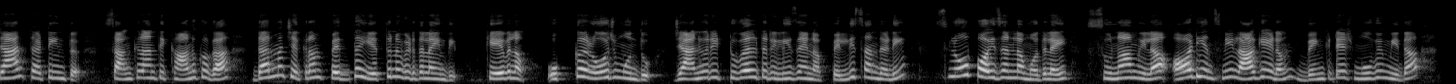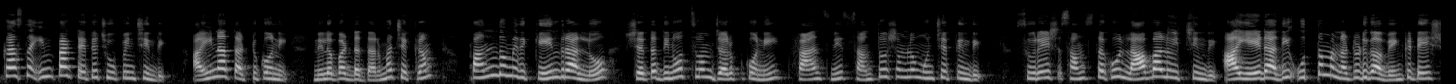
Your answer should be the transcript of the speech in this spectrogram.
Jan thirteenth Sankranti కానుకగా ధర్మచక్రం పెద్ద ఎత్తున విడుదలైంది. కేవలం ఒక్క రోజు ముందు జనవరి ట్వెల్త్ రిలీజ్ అయిన పెళ్ళి సందడి స్లో పాయిజన్లా మొదలై సునామీలా ఆడియన్స్ని లాగేయడం వెంకటేష్ మూవీ మీద కాస్త ఇంపాక్ట్ అయితే చూపించింది. అయినా తట్టుకొని నిలబడ్డ ధర్మచక్రం పంతొమ్మిది కేంద్రాల్లో శత దినోత్సవం జరుపుకొని ఫ్యాన్స్ని సంతోషంలో ముంచెత్తింది. సురేష్ సంస్థకు లాభాలు ఇచ్చింది. ఆ ఏడాది ఉత్తమ నటుడిగా వెంకటేష్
